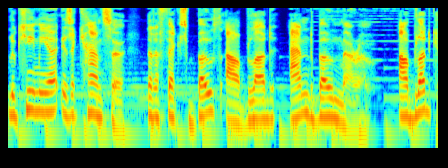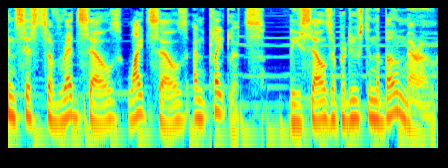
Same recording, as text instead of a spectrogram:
Leukemia is a cancer that affects both our blood and bone marrow. Our blood consists of red cells, white cells, and platelets. These cells are produced in the bone marrow,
